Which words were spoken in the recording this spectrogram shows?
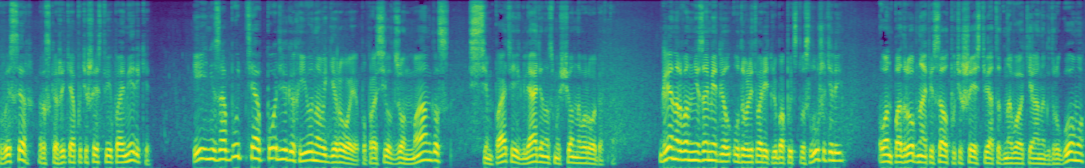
вы, сэр, расскажите о путешествии по Америке. И не забудьте о подвигах юного героя, попросил Джон Манглс с симпатией, глядя на смущенного Роберта. Гленнерван не замедлил удовлетворить любопытство слушателей. Он подробно описал путешествие от одного океана к другому,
